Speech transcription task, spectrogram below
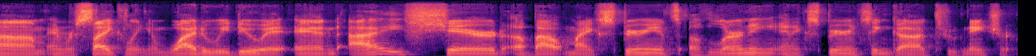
um, and recycling and why do we do it and i shared about my experience of learning and experiencing god through nature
